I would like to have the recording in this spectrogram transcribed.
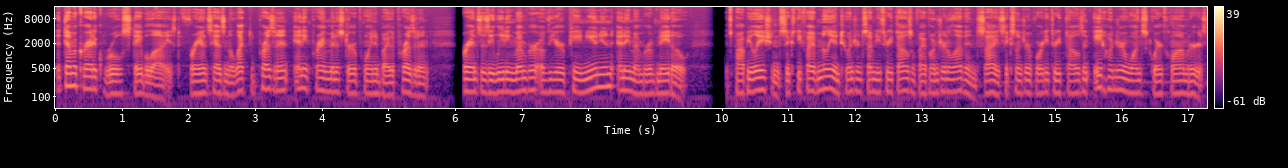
that democratic rule stabilized. France has an elected president and a prime minister appointed by the president. France is a leading member of the European Union and a member of NATO. Its population 65,273,511, size 643,801 square kilometers.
